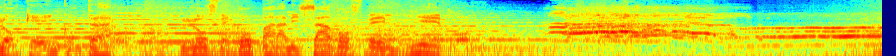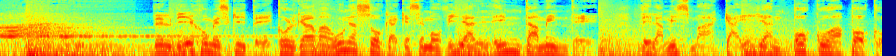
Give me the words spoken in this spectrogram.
Lo que encontraron los dejó paralizados del miedo. Del viejo mezquite colgaba una soga que se movía lentamente. De la misma caían poco a poco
